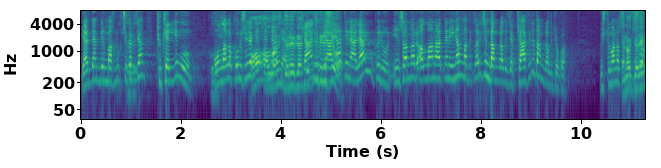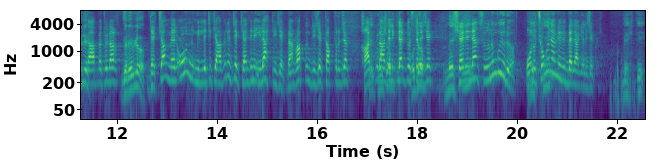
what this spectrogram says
Yerden bir mahluk çıkaracağım. Tükellimuhum. Onlarla konuşacak. O. Allah'ın görevlendirdiği birisi o. lâ yuqinûn. İnsanlar Allah'ın ayetlerine inanmadıkları için damgalayacak. Kafiri damgalayacak o. Müslümana Yani o sıkıntısı yok. görevli. Arz. Görevli o. Deccal mel'un milleti kafir edecek. Kendine ilah diyecek. Ben Rabbim diyecek, taptıracak. Harikuladelikler gösterecek. hocam, Mehdi- Şerrinden sığının buyuruyor. Onu çok Mehdi- önemli bir bela gelecek. Mehdi.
